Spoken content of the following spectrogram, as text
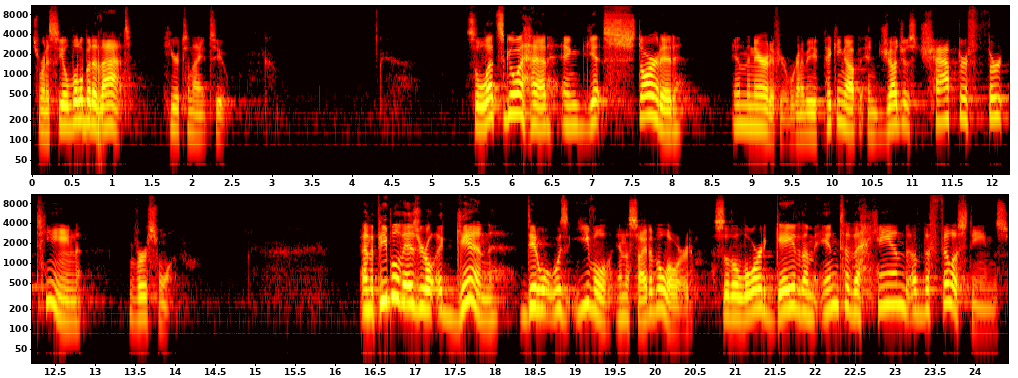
So we're going to see a little bit of that here tonight, too. So let's go ahead and get started in the narrative here. We're going to be picking up in Judges chapter 13, verse 1. And the people of Israel again did what was evil in the sight of the Lord. So the Lord gave them into the hand of the Philistines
